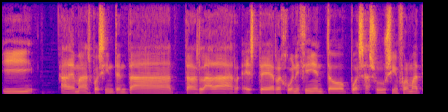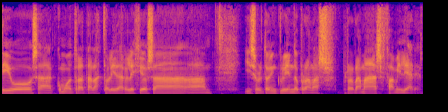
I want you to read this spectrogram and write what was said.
y además pues intenta trasladar este rejuvenecimiento pues a sus informativos, a cómo trata la actualidad religiosa y sobre todo incluyendo programas, programas familiares.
